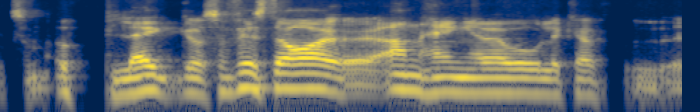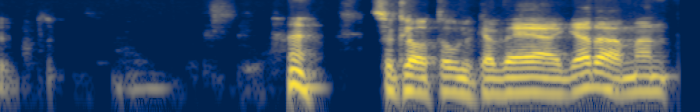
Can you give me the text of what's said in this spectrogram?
liksom, upplägg. Och så finns det anhängare av olika, såklart olika vägar där. Men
